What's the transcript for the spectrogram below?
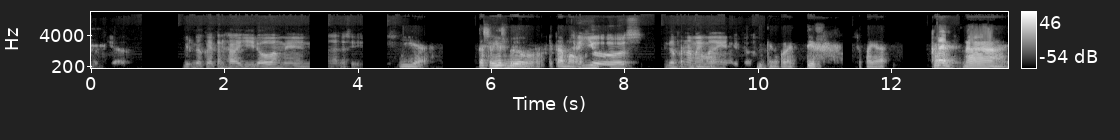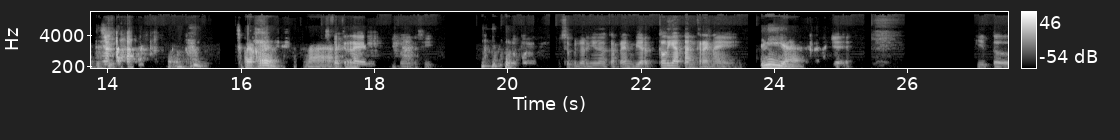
Biar nggak kelihatan hahi doang, men. Mana sih? Iya. Kita serius bro. Kita mau Serius. Nggak pernah main-main gitu. Bikin kolektif supaya keren. Nah itu sih. supaya keren. Nah Supaya keren. Gimana sih? Walaupun sebenarnya nggak keren, biar kelihatan keren aja. iya. aja. Gitu.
